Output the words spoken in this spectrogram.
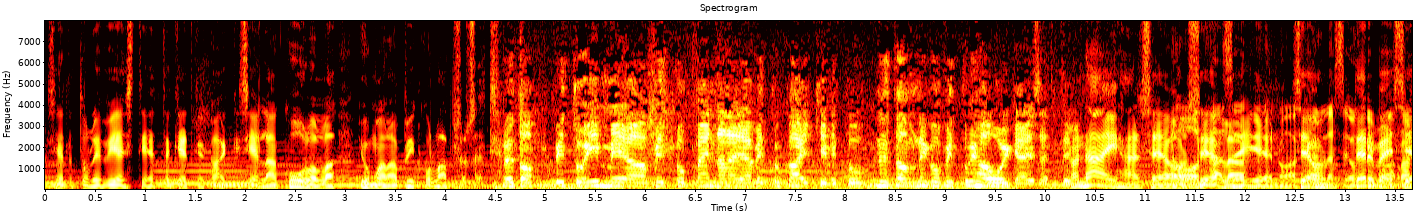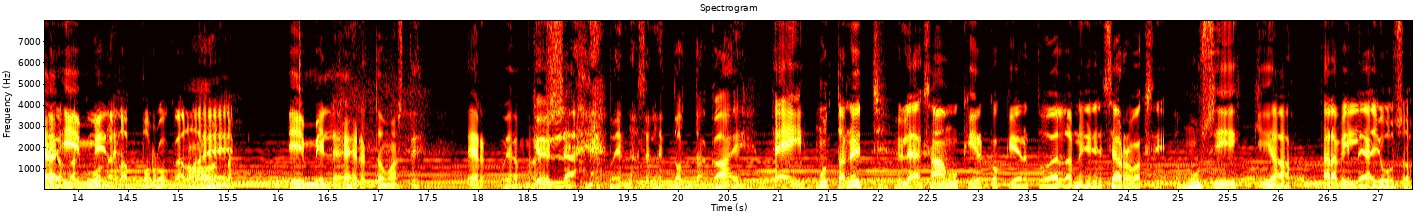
Sieltä tuli viestiä, että ketkä kaikki siellä on kuulolla, Jumalan pikku lapsoset. Nyt on vittu Immi ja vittu Pennanen ja vittu kaikki vittu. Nyt on niinku vittu ihan huikeisetti. No näinhän se on no, siellä. se hienoa. Se Kyllä, on se on terveisiä Immille. porukalla. On. Ei. Immille ehdottomasti terkkuja myös. Kyllä, Pennaselle totta kai. Hei, mutta nyt Yle X aamun kirkkokiertueella, niin seuraavaksi musiikkia. Täällä Ville ja Juuso.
